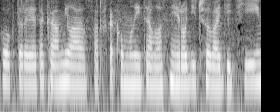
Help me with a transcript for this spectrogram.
okolo ktorej je taká milá farská komunita vlastne rodičov aj detí.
